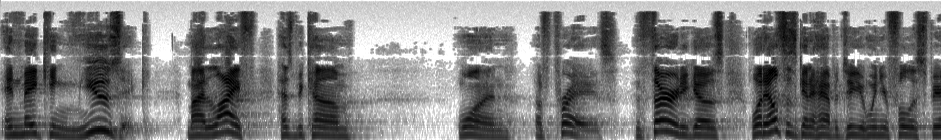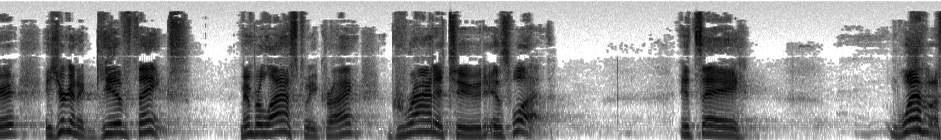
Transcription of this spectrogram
and making music. My life has become one of praise. The third, he goes, what else is going to happen to you when you're full of spirit is you're going to give thanks. Remember last week, right? Gratitude is what? It's a weapon.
